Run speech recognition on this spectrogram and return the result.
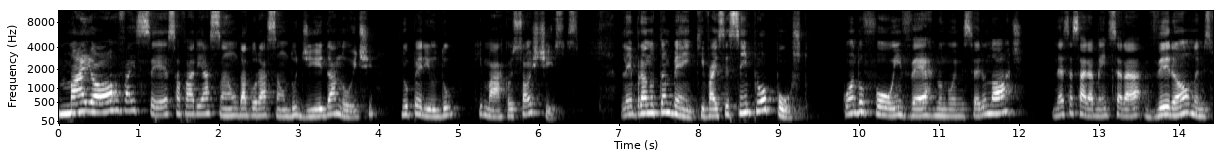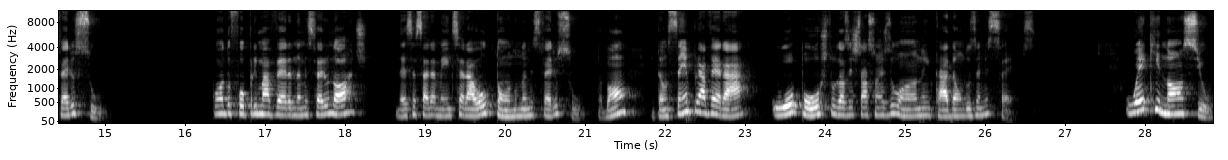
maior vai ser essa variação da duração do dia e da noite no período que marca os solstícios. Lembrando também que vai ser sempre o oposto. Quando for inverno no hemisfério norte, necessariamente será verão no hemisfério sul. Quando for primavera no hemisfério norte, necessariamente será outono no hemisfério sul, tá bom? Então sempre haverá o oposto das estações do ano em cada um dos hemisférios. O equinócio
